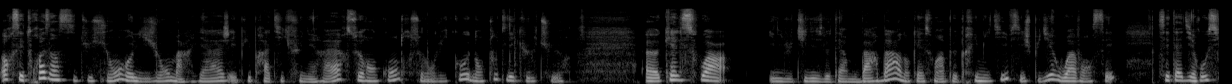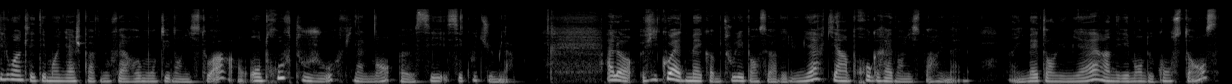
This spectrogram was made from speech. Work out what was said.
Or, ces trois institutions, religion, mariage et puis pratique funéraire, se rencontrent, selon Vico, dans toutes les cultures. Euh, qu'elles soient, il utilise le terme barbare, donc qu'elles soient un peu primitives, si je puis dire, ou avancées, c'est-à-dire aussi loin que les témoignages peuvent nous faire remonter dans l'histoire, on trouve toujours finalement ces coutumes-là. Alors, Vico admet, comme tous les penseurs des Lumières, qu'il y a un progrès dans l'histoire humaine. Ils mettent en lumière un élément de constance,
